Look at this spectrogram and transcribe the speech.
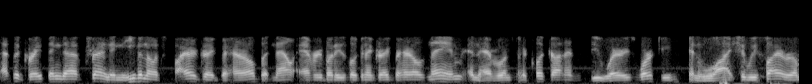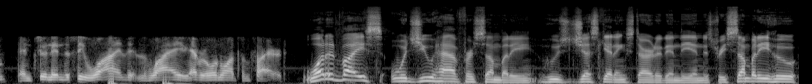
That's a great thing to have trending, even though it's Fire Greg Beharo. But now everybody's looking at Greg Beharo's name, and everyone's going to click on it and see where he's working and why should we fire him, and tune in to see why why everyone wants him fired. What advice would you have for somebody who's just getting started in the industry? Somebody who,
